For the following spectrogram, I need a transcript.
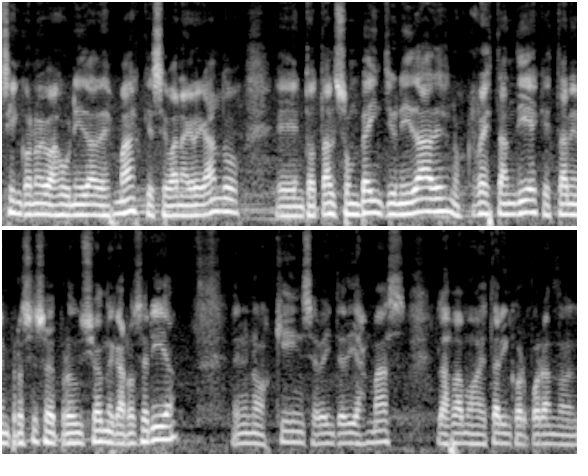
cinco nuevas unidades más que se van agregando. Eh, en total son 20 unidades, nos restan 10 que están en proceso de producción de carrocería. En unos 15, 20 días más las vamos a estar incorporando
